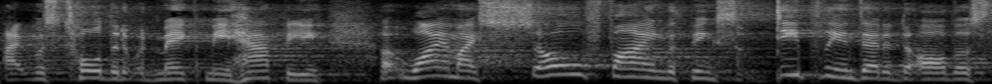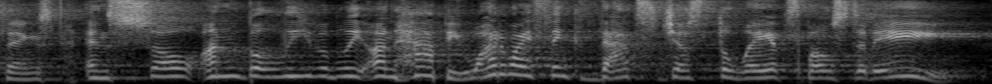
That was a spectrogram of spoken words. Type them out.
I was told that it would make me happy? Uh, why am I so fine with being so deeply indebted to all those things and so unbelievably unhappy? Why do I think that's just the way it's supposed to be?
